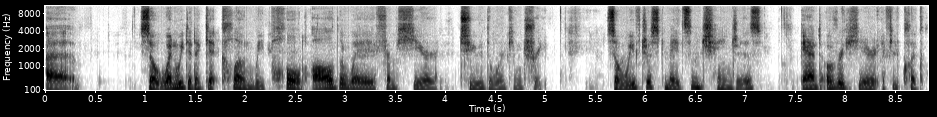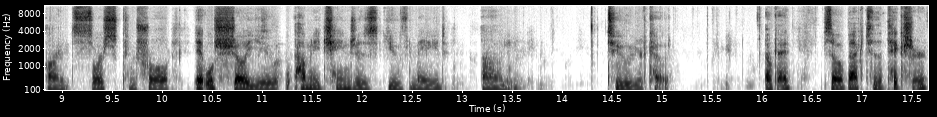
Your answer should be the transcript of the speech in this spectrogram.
uh, so when we did a git clone, we pulled all the way from here to the working tree. So we've just made some changes. And over here, if you click on source control, it will show you how many changes you've made um, to your code. Okay, so back to the picture.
